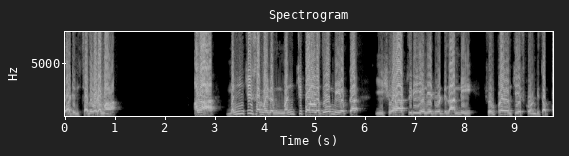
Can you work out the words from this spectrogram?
వాటిని చదవడమా? అలా మంచి సమయం మంచి పనులతో మీ యొక్క ఈ శివరాత్రి అనేటువంటి దాన్ని శుభప్రదం చేసుకోండి తప్ప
